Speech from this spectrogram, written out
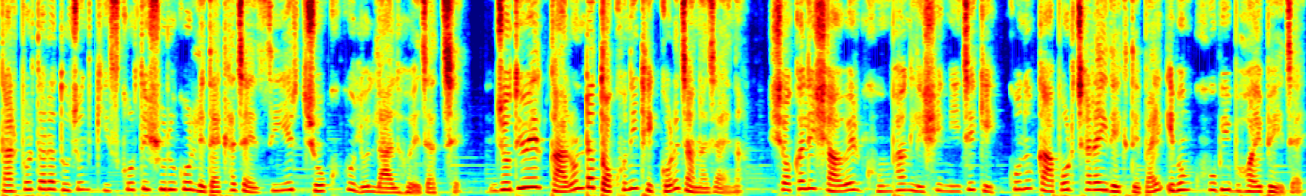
তারপর তারা দুজন কিস করতে শুরু করলে দেখা যায় জি এর চোখগুলো লাল হয়ে যাচ্ছে। যদিও এর কারণটা তখনই ঠিক করে জানা যায় না। সকালে শাওয়ের ঘুম ভাঙলে সে নিজেকে কোনো কাপড় ছাড়াই দেখতে পায় এবং খুবই ভয় পেয়ে যায়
